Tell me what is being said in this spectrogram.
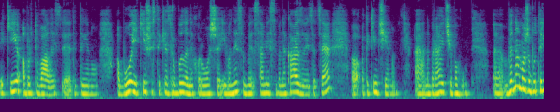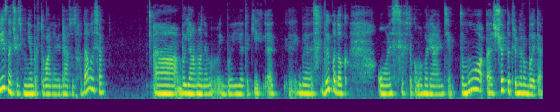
які абортували е, дитину, або які щось таке зробили нехороше, і вони собі самі себе наказують за це е, таким чином, е, набираючи вагу. Вина може бути різна, щось мені абортування відразу згадалося. Бо я в мене якби є такий якби, випадок ось в такому варіанті. Тому е, що потрібно робити?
